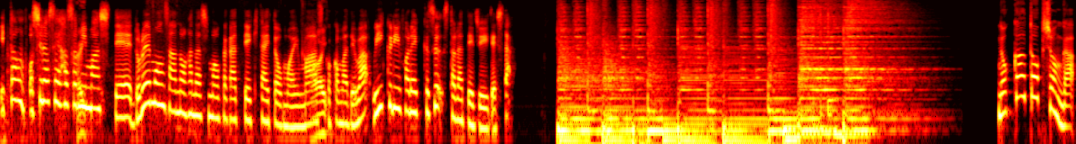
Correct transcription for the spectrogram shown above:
一旦お知らせ挟みまして、はい、ドルエモンさんのお話も伺っていきたいと思います。はい、ここまではウィークリーフォレックスストラテジーでした。ノックアウトオプションが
